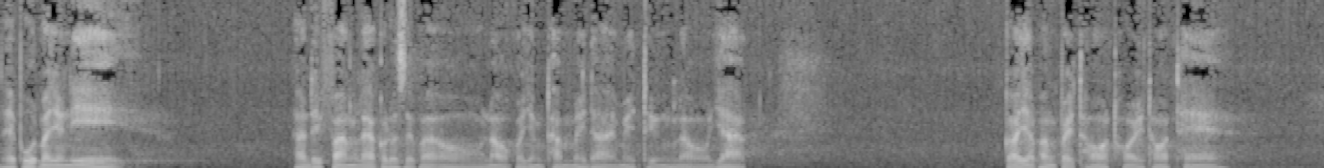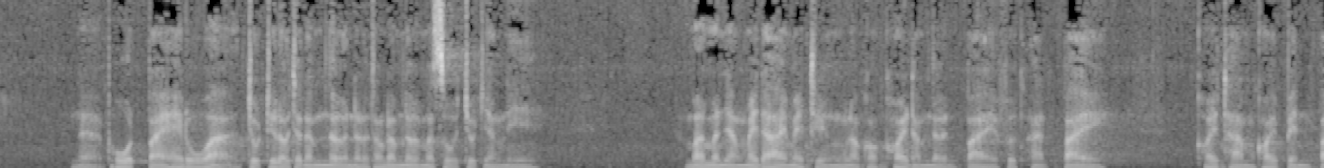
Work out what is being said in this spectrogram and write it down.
ได้พูดมาอย่างนี้ ท่านได้ฟังแล้วก็รู้สึกว่าโอ้เราก็ยังทำไม่ได้ไม่ถึงเรายาก ก็อย่าพังไปท้อถอยท้อแท้นะพูดไปให้รู้ว่าจุดที่เราจะดำเนินเราต้องดำเนินมาสู่จุดอย่างนี้ มันมันยังไม่ได้ไม่ถึงเราก็ค่อยดำเนินไป ฝึกหัดไป ค่อยทำค่อยเป็นไป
